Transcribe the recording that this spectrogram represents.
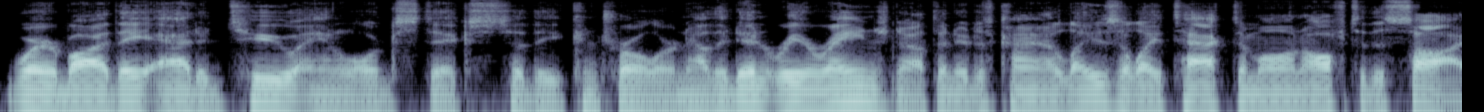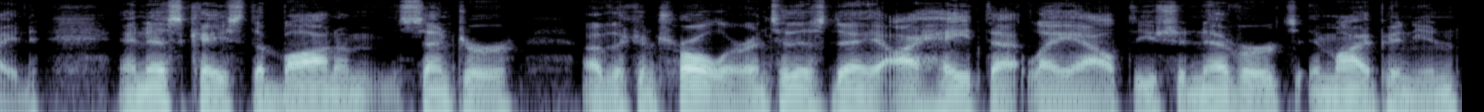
whereby they added two analog sticks to the controller. Now, they didn't rearrange nothing, they just kind of lazily tacked them on off to the side. In this case, the bottom center of the controller. And to this day, I hate that layout. You should never, in my opinion,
